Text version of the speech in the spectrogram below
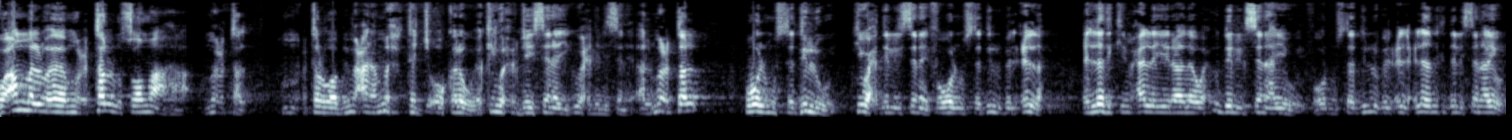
wa ama muctalu soo ma aha muctal muctal waa bimacnaa muxtaj oo kale wey kii wax xujaysanayay kii wax deliisanaya almuctal huwa almustadilu wey kii wax deliilsanaya fahuwa almustadilu bilcila ciladii kii maxaa la yihahdaa wax u deliilsanayo wey fahuwa almustadilu bilcila cilada midka deliilsanayo wey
